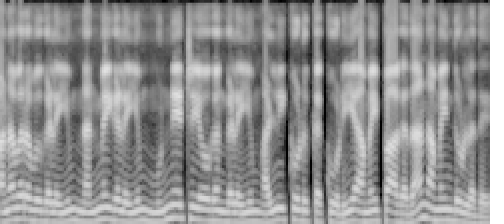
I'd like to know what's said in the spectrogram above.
பணவரவுகளையும் நன்மைகளையும் முன்னேற்ற யோகங்களையும் அள்ளிக் கொடுக்கக்கூடிய அமைப்பாகத்தான் அமைந்துள்ளது.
